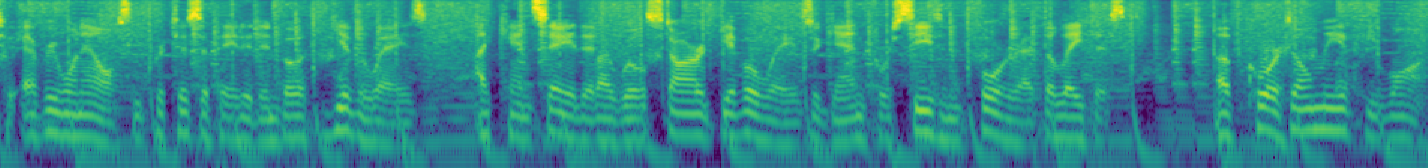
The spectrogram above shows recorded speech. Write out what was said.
To everyone else who participated in both giveaways, I can say that I will start giveaways again for season 4 at the latest. Of course only if you want.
